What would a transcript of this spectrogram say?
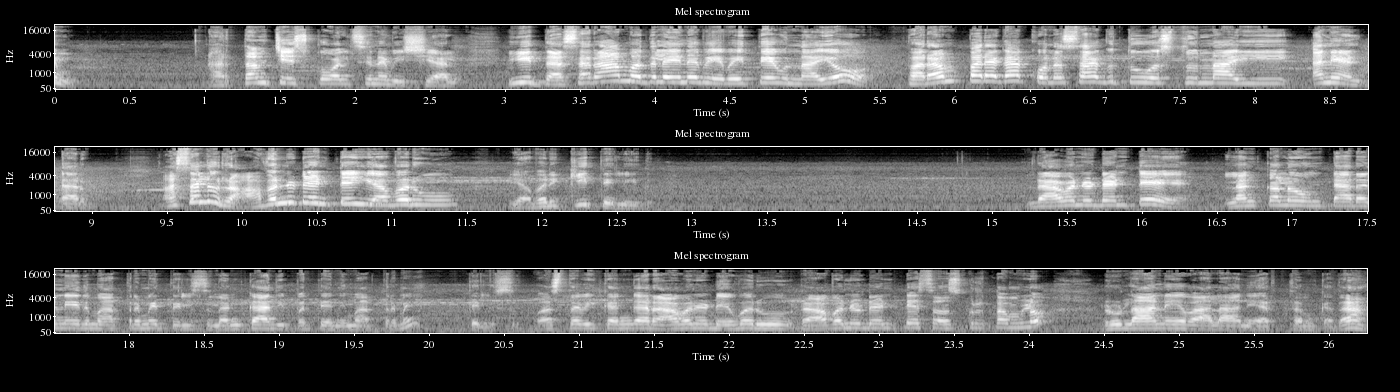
అర్థం చేసుకోవాల్సిన విషయాలు. ఈ దసరా మొదలైనవి ఏవైతే ఉన్నాయో పరంపరగా కొనసాగుతూ వస్తున్నాయి అని అంటారు. అసలు రావణుడంటే ఎవరు? ఎవరికీ తెలియదు రావణుడంటే లంకలో ఉంటారనేది మాత్రమే తెలుసు. లంకాధిపతి అని మాత్రమే తెలుసు. వాస్తవికంగా రావణుడు ఎవరు రావణుడంటే సంస్కృతంలో రులానేవాలా అని అర్థం కదా?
